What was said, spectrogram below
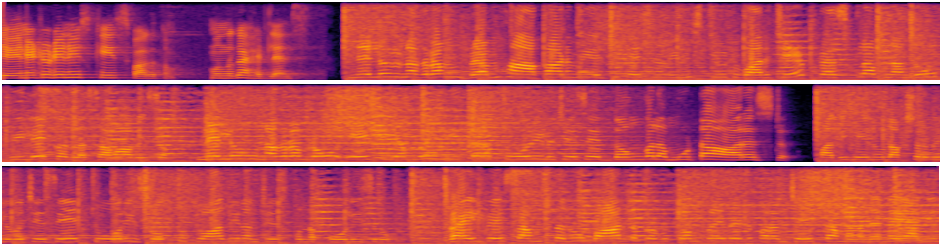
జేఎన్ఏటుడి న్యూస్కి స్వాగతం. ముందుగా హెడ్లైన్స్. నెల్లూరు నగరం బ్రహ్మ అకాడమీ ఎడ్యుకేషనల్ ఇన్స్టిట్యూట్ వారిచే ప్రెస్ క్లబ్ నందు విలేకరుల సమావేశం. నెల్లూరు నగరంలో ఏటీఎంలు ఇతర చోరీలు చేసే దొంగల ముఠా అరెస్ట్. పదిహేను లక్షలు విలువ చేసే చోరీ సొత్తు స్వాధీనం చేసుకున్న పోలీసులు. రైల్వే సంస్థను భారత ప్రభుత్వం ప్రైవేటు పరం చేస్తామన్న నిర్ణయాన్ని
